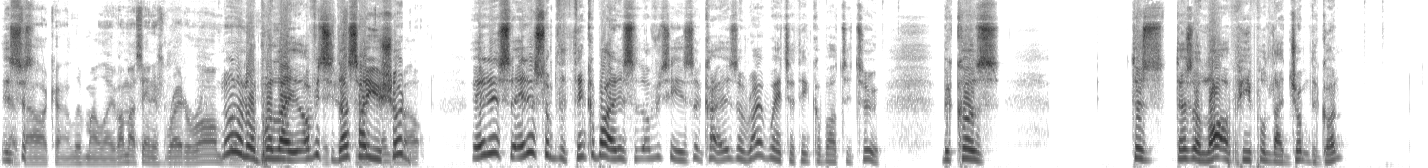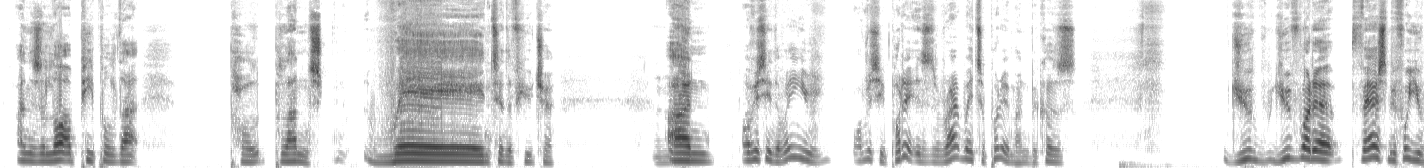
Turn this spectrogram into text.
that's just- how I kind of live my life. I'm not saying it's right or wrong. No, but no, no. But like, obviously, that's how you should. about. It is. It is something to think about, and it's obviously it's a it's a right way to think about it too, because there's there's a lot of people that jump the gun, and there's a lot of people that pl- plan way into the future, Mm-hmm. and obviously the way you obviously put it is the right way to put it, man, because. You you've got to first before you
